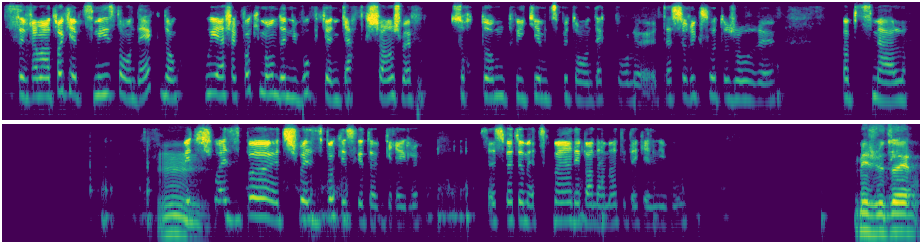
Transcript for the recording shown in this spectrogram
c'est vraiment toi qui optimise ton deck. Donc, oui, à chaque fois qu'il monte de niveau puis qu'il y a une carte qui change, ben, faut tu retournes tweaker un petit peu ton deck pour le t'assurer qu'il soit toujours euh, optimal. Hmm. Mais tu choisis pas, tu choisis pas qu'est-ce que tu upgrades là. Ça se fait automatiquement, indépendamment t'es à quel niveau. Mais je veux dire,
